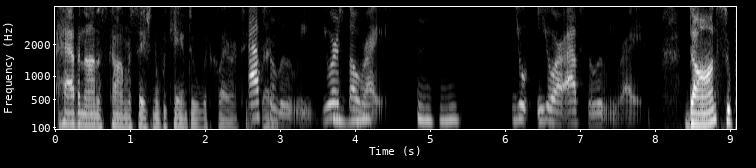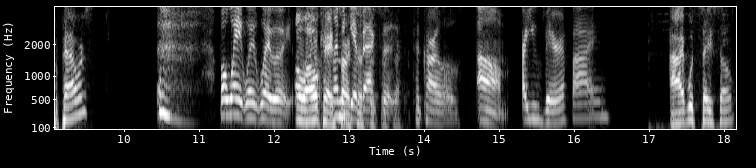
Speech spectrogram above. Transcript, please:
have an honest conversation if we can't do it with clarity right? Absolutely. You are so Mhm. right. Mm-hmm. You you are absolutely right. dawn superpowers But wait, wait, wait, wait. oh okay Let sorry, me get sorry, back sorry, to, sorry. to Carlos. Um, are you verified? i would say so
